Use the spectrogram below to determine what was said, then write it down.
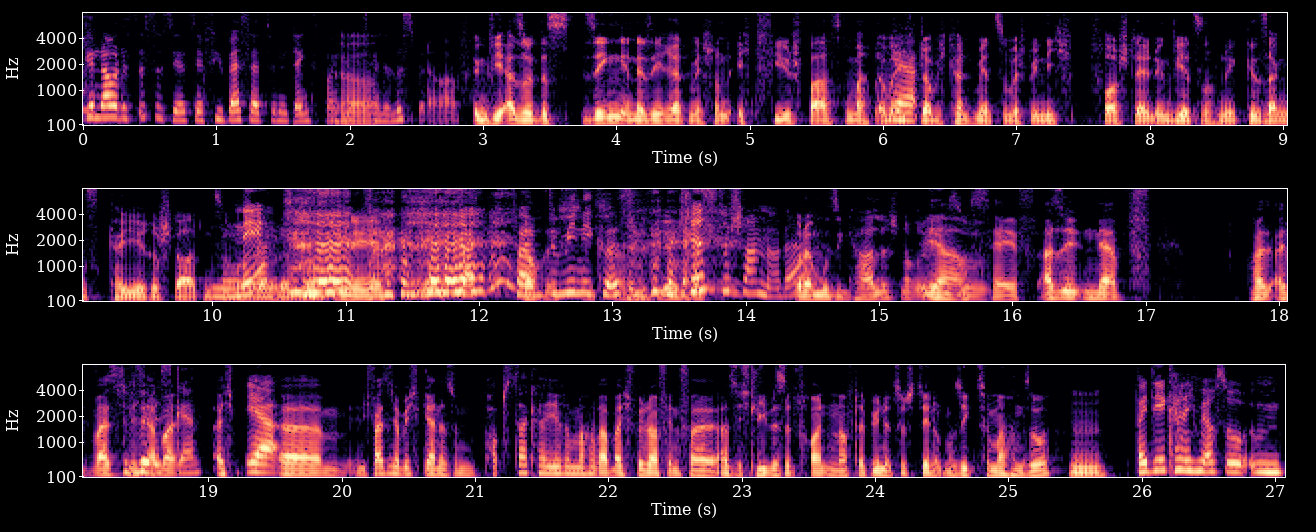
genau, genau das ist es ja. Ist ja viel besser, als wenn du denkst, boah, ich Ja. habe jetzt keine Lust mehr darauf. Irgendwie, also das Singen in der Serie hat mir schon echt viel Spaß gemacht, aber Ja. ich glaube, ich könnte mir jetzt zum Beispiel nicht vorstellen, irgendwie jetzt noch eine Gesangskarriere starten zu wollen Nee. Vor allem Dominikus. Kriegst du schon, oder? Oder musikalisch noch irgendwie Ja, so? safe. Also, ne, pf, weiß, weiß ich Du nicht, aber gern. ich, Ja. ähm, ich weiß nicht, ob ich gerne so eine Popstar-Karriere mache, aber ich will auf jeden Fall, also ich liebe es, mit Freunden auf der Bühne zu stehen und Musik zu machen, so. Mhm. Bei dir kann ich mir auch so um,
